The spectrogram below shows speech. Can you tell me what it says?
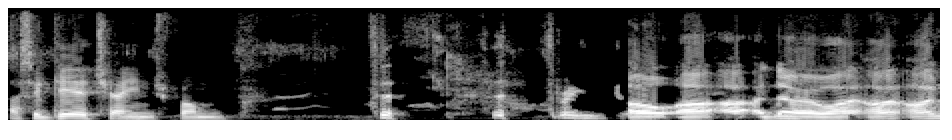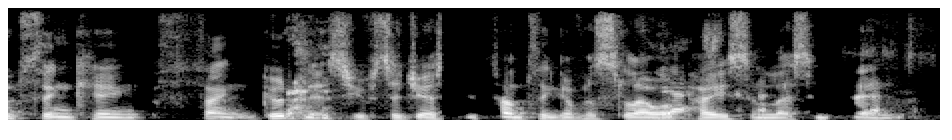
that's a gear change from the, the three. Oh uh, no, I, am thinking. Thank goodness you've suggested something of a slower yes. pace and less intense.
